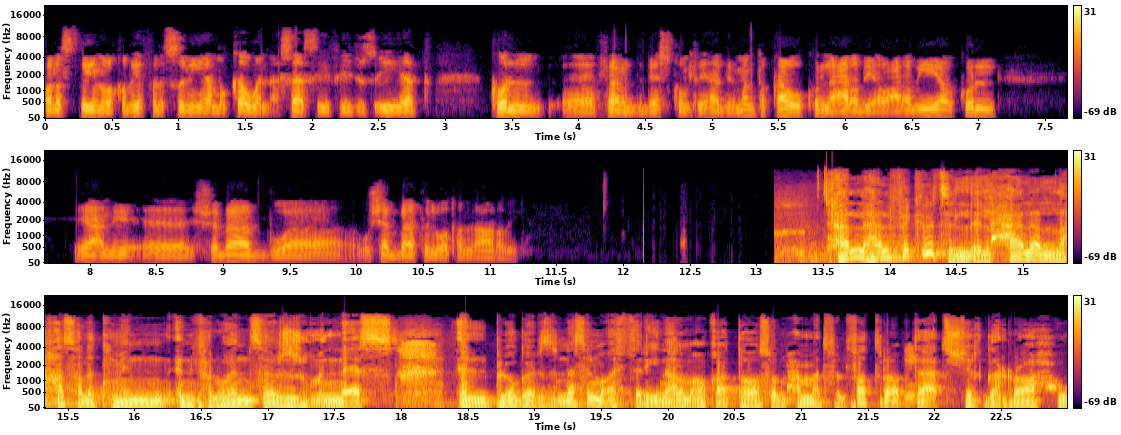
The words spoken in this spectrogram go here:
فلسطين والقضية الفلسطينية مكون أساسي في جزئية كل آه، فرد بيسكن في هذه المنطقة وكل عربي أو عربية وكل يعني آه، شباب وشابات الوطن العربي. هل هل فكرة ال- الحالة اللي حصلت من influencers ومن ناس ال bloggers الناس المؤثرين على مواقع التواصل محمد في الفترة. بتاعه الشيخ جراح و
